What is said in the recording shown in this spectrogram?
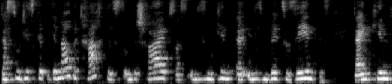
dass du dies genau betrachtest und beschreibst, was in diesem Kind, äh, in diesem Bild zu sehen ist. Dein Kind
